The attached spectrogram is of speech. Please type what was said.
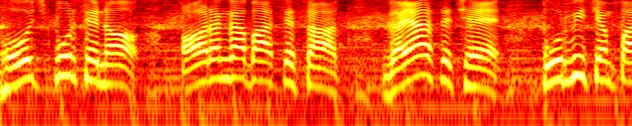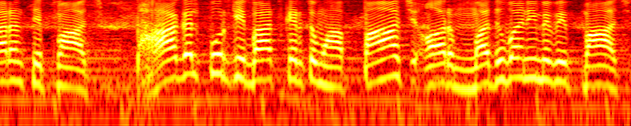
भोजपुर से 9 औरंगाबाद से सात, गया से छः पूर्वी चंपारण से पाँच, भागलपुर की बात करें तो वहाँ पाँच और मधुबनी में भी पाँच,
